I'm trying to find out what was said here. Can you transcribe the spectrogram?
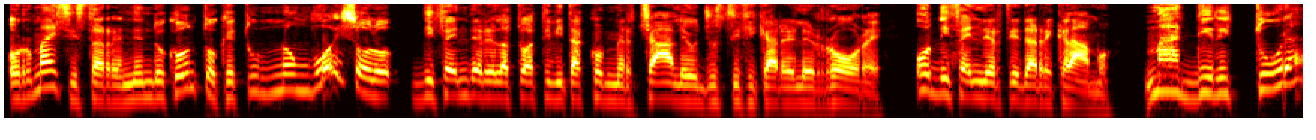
ormai si sta rendendo conto che tu non vuoi solo difendere la tua attività commerciale o giustificare l'errore o difenderti dal reclamo, ma addirittura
